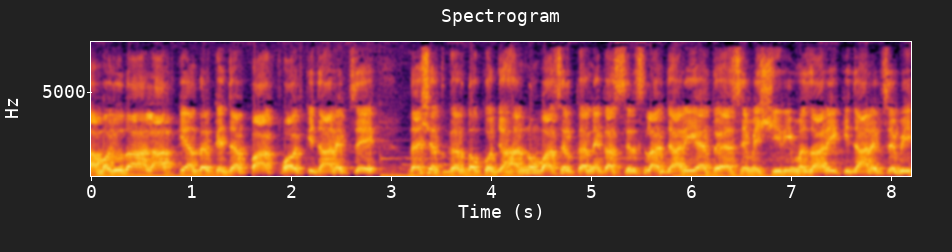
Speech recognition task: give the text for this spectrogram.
अब मौजूदा हालात के अंदर के जब पाक फौज की जानब से दहशत गर्दों को जहन्नुम वासिल करने का सिलसिला जारी है तो ऐसे में शीरी मजारी की जानब से भी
